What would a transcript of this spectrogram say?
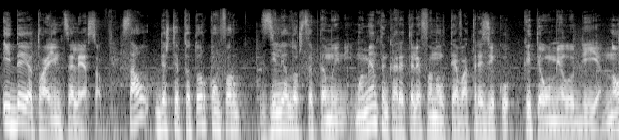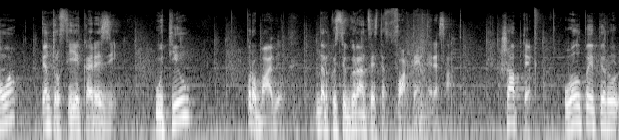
ideea tu ai înțeles-o. Sau deșteptător conform zilelor săptămânii, moment în care telefonul te va trezi cu câte o melodie nouă pentru fiecare zi. Util? Probabil, dar cu siguranță este foarte interesant. 7. Wallpaper-uri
